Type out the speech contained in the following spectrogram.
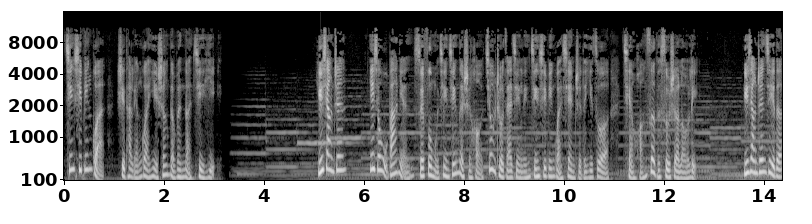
京西宾馆是他连贯一生的温暖记忆。于向真。一九五八年，随父母进京的时候，就住在紧邻京西宾馆现址的一座浅黄色的宿舍楼里。于向真记得，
